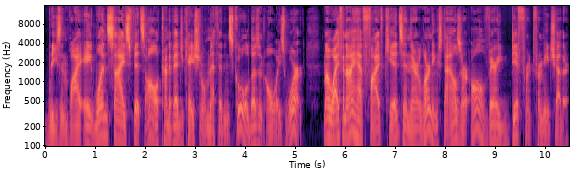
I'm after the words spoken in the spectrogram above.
reason why a one size fits all kind of educational method in school doesn't always work. My wife and I have five kids, and their learning styles are all very different from each other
